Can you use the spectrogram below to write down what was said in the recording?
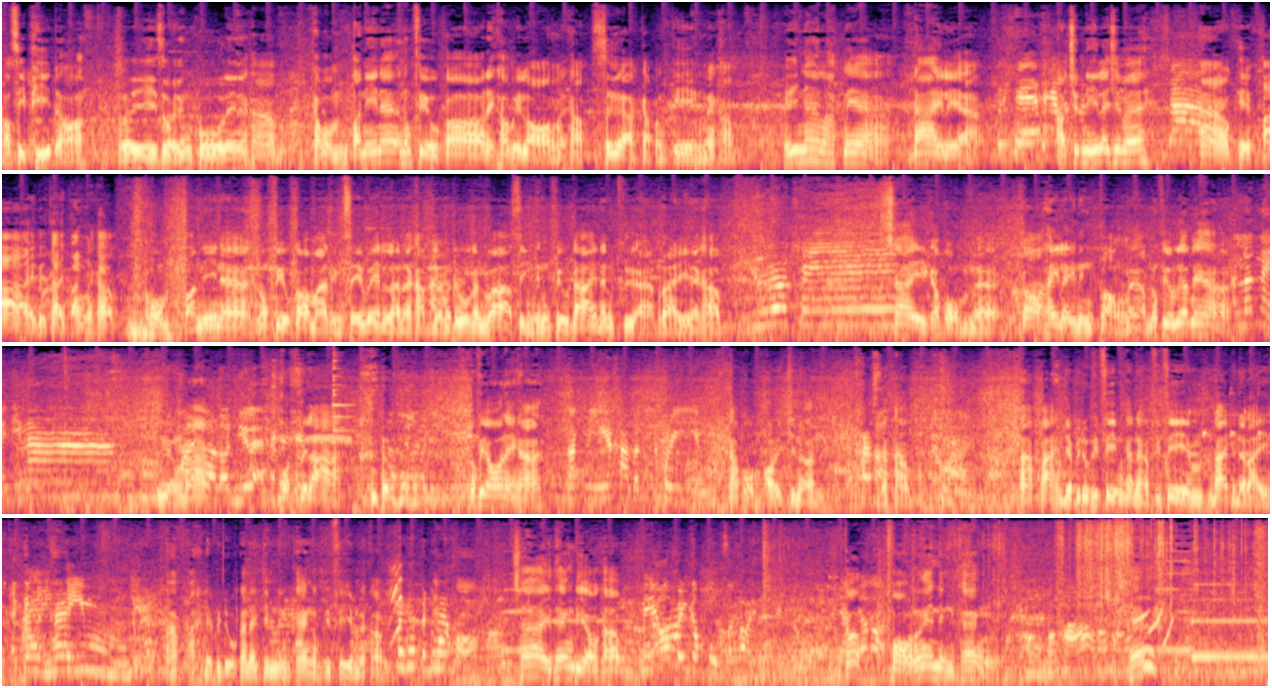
เอาสีพีชเหรอ เฮ้ยสวยทั้งคู่เลยนะครับ ครับผมตอนนี้นะน้องฟิวส์ก็ได้เข้าไปลองนะครับ เสื้อกับกางเกงนะครับ เฮ้ยน่ารักเลยอะได้เลยอะโอเคเอาชุดนี้เลยใช่ไหมใช่อ่าโอเคไป้ายเดี๋ยวจ่ายตังค์นะครับครับผมตอนนี้นะน้องฟิวส์ก็มาถึงเซเว่นแล้วนะครับ เดี๋ยวมาดูกันว่าสิ่งที่น้องฟิวส์ได้นั่นคืออะไรนะครับยูโรเค้กใช่ครับผมนะก็ให้เลยหนึ่งกล่องนะครับน้องฟิวส์เลือกเลยค่ะเอารสไหนดีนะเรื่องท้ายมากก็รถนี้แหละหมดเวลาน้องฟิวส์เอาอันไหนคะรสนี้ค่ะรสครีมครับผม original ค่ะนะครับ อะไปเดี๋ยวไปดูพี่ฟิล์มกันนะครับพี่ฟิล์มได้เป็นอะไรไอติมหนึ่งแท่งติมอะไปเดี๋ยวไปดูกันไอติมหนึ่งแท่งของพี่ฟิล์มนะครับไม่แค่เป็นแท่งเหรอใช่แท่งเดียวครับ ไม่เอาเป็นกระปุกสักหน่อยก็บอกแล้วไงหนึ่งแท่งเอามะพร้าวมะพร้าวฮะ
